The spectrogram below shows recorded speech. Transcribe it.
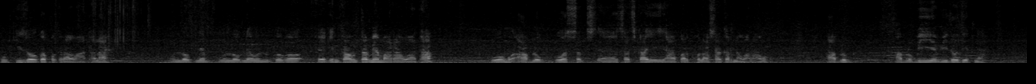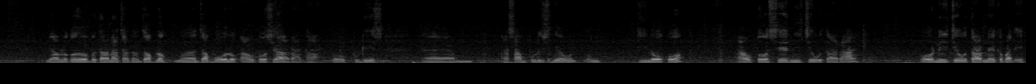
कुकीज़ों को पकड़ा हुआ था ना उन लोग ने उन लोग ने उनको फेक इनकाउंटर में मारा हुआ था। वो आप लोग को सच सच का यहाँ पर खुलासा करने वाला हूँ। आप लोग आप लोग भी ये वीडियो देखना। मैं आप लोग को बताना चाहता हूँ जब लोग जब वो लोग ऑटो से आ रहा था तो पुलिस असम पुलिस ने उन, उन तीनों को ऑटो से नीचे उतारा और नीचे उतारने के बाद एक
